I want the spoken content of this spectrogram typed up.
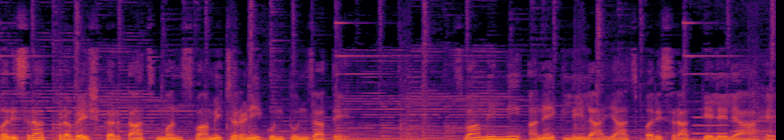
परिसरात प्रवेश करताच मन स्वामीचरणी गुंतून जाते. स्वामींनी अनेक लीला याच परिसरात केलेल्या आहेत.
